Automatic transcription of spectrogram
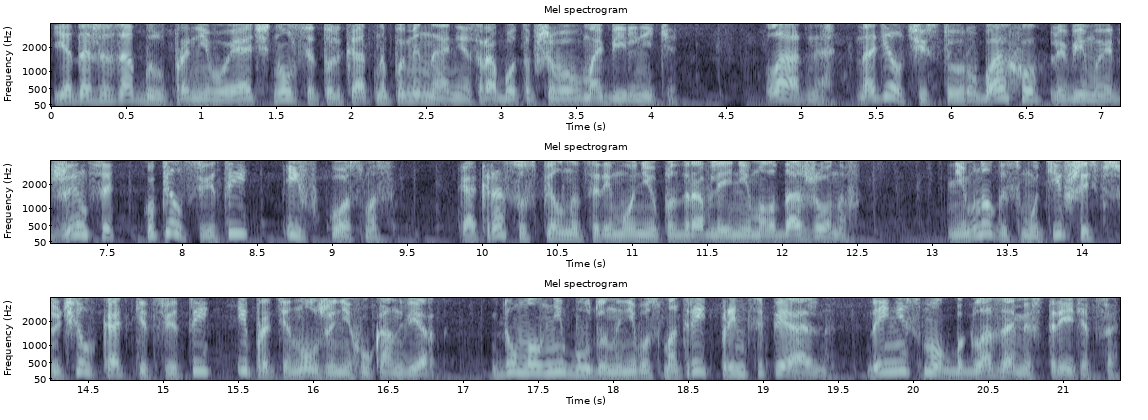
я даже забыл про него и очнулся только от напоминания, сработавшего в мобильнике. Ладно, надел чистую рубаху, любимые джинсы, купил цветы и в космос. Как раз успел на церемонию поздравления молодоженов. Немного смутившись, всучил Катьке цветы и протянул жениху конверт. Думал, не буду на него смотреть принципиально, да и не смог бы глазами встретиться.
